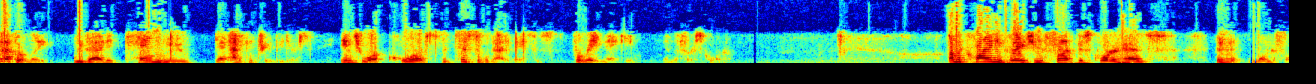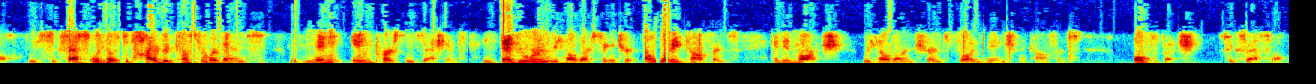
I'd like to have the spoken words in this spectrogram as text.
Separately, we've added 10 new data contributors into our core statistical databases for rate making in the first quarter. On the client engagement front, this quarter has been wonderful. We successfully hosted hybrid customer events with many in-person sessions. In February, we held our signature Elevate conference, and in March, we held our Insurance Fraud Management conference, both of which successful.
